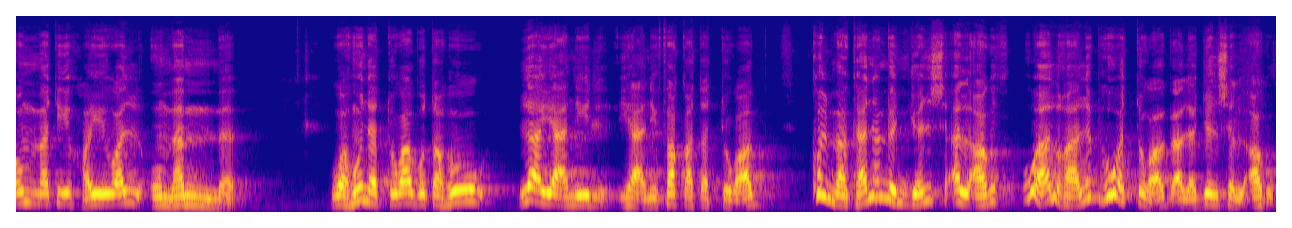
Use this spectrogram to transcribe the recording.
أمتي خير الأمم. وهنا التراب طهور لا يعني يعني فقط التراب. كل ما كان من جنس الأرض والغالب هو التراب على جنس الأرض.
